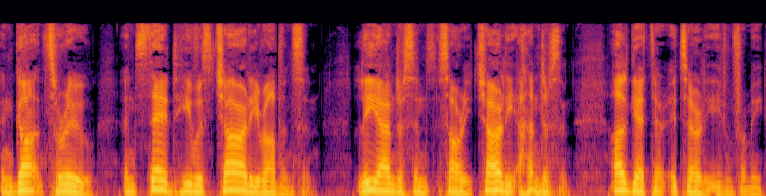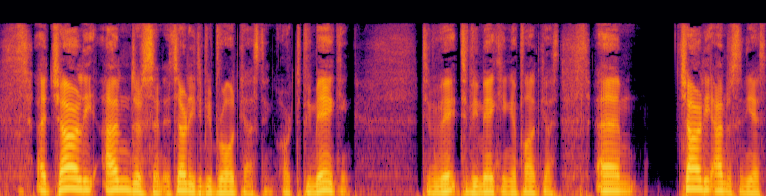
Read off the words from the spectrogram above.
and got through and said he was Charlie Robinson, Lee Anderson, sorry, Charlie Anderson. I'll get there. It's early, even for me. Uh, Charlie Anderson. It's early to be broadcasting or to be making, to be ma- to be making a podcast. Um, Charlie Anderson, yes.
